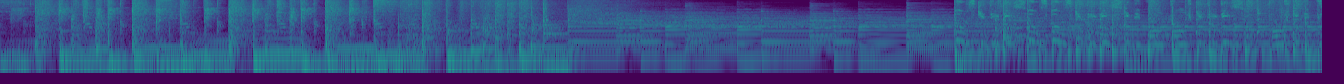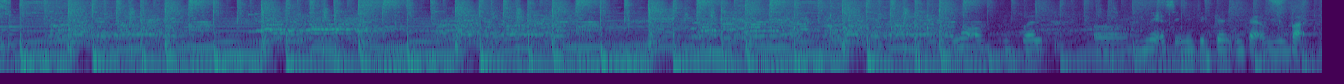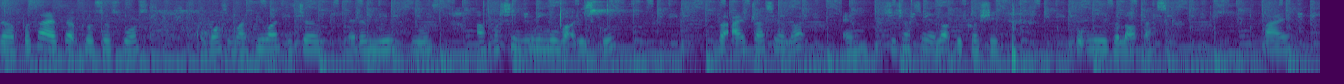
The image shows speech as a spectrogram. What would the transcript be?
People uh, made a significant impact on me, but the person I felt closest was was my P1 teacher, Madam Lim, who was unfortunately moved out this school. But I trust her a lot, and she trusts me a lot because she put me with a lot of tasks. Bye.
